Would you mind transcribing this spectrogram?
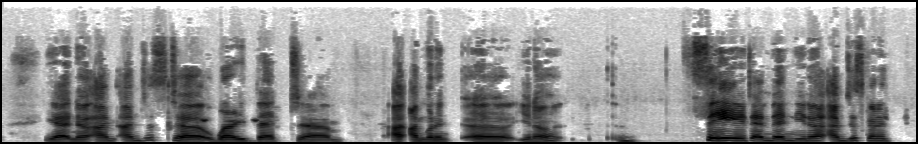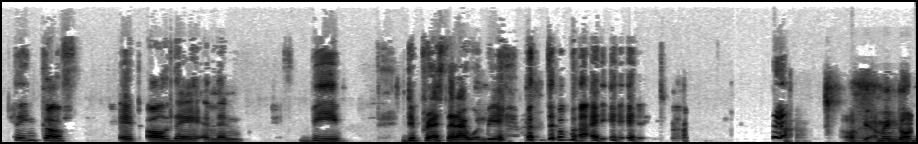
yeah. No, I'm. I'm just uh, worried that um, I, I'm gonna, uh, you know, say it, and then you know, I'm just gonna think of it all day, and then be depressed that I won't be able to buy it. Okay, I mean, don't.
